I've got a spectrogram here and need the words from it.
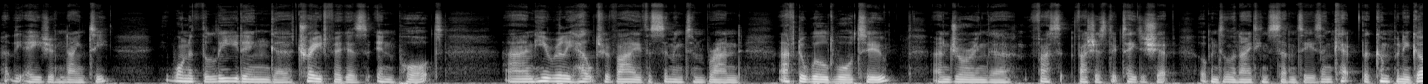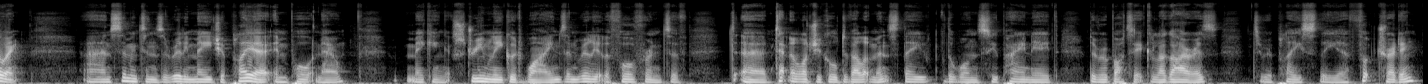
at the age of 90. One of the leading uh, trade figures in port and he really helped revive the Symington brand after World War II and during the fascist dictatorship up until the 1970s and kept the company going. And Symington's a really major player in port now, making extremely good wines and really at the forefront of uh, technological developments. They were the ones who pioneered the robotic lagares to replace the uh, foot treading.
